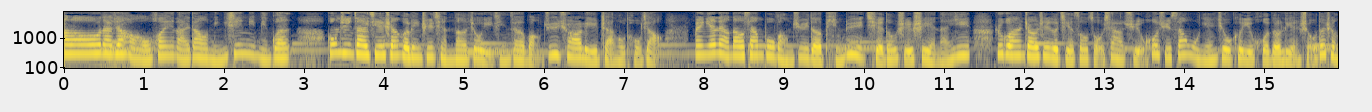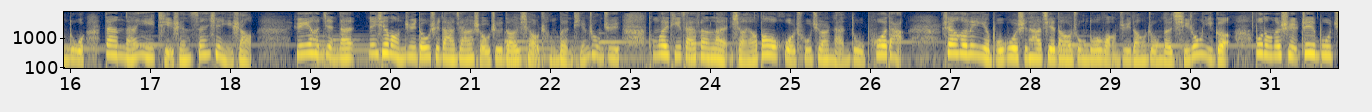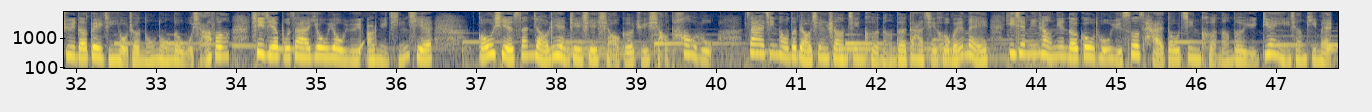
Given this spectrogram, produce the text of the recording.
Hello，大家好，欢迎来到明星秘密关。龚俊在接《山河令》之前呢，就已经在网剧圈里崭露头角，每年两到三部网剧的频率，且都是饰演男一。如果按照这个节奏走下去，或许三五年就可以获得脸熟的程度，但难以跻身三线以上。原因很简单，那些网剧都是大家熟知的小成本甜宠剧，同类题材泛滥，想要爆火出圈难度颇大。《山河令》也不过是他接到众多网剧当中的其中一个。不同的是，这部剧的背景有着浓浓的武侠风，细节不再幼幼于儿女情节、狗血三角恋这些小格局、小套路，在镜头的表现上尽可能的大气和唯美，一些名场面的构图与色彩都尽可能的与电影相媲美。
